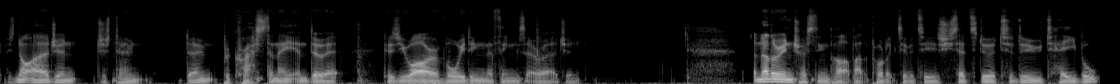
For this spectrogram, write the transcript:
If it's not urgent, just don't don't procrastinate and do it because you are avoiding the things that are urgent. Another interesting part about the productivity is she said to do a to-do table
